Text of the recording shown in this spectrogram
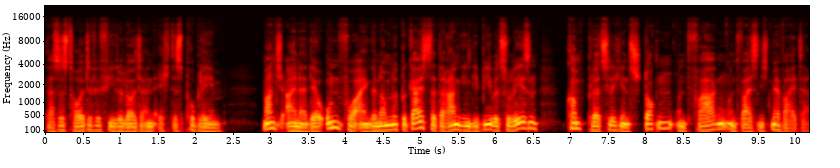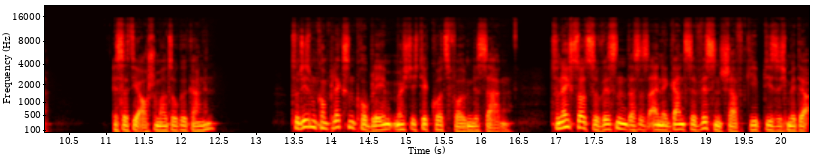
Das ist heute für viele Leute ein echtes Problem. Manch einer, der unvoreingenommen und begeistert daran ging, die Bibel zu lesen, kommt plötzlich ins Stocken und Fragen und weiß nicht mehr weiter. Ist es dir auch schon mal so gegangen? Zu diesem komplexen Problem möchte ich dir kurz Folgendes sagen. Zunächst sollst du wissen, dass es eine ganze Wissenschaft gibt, die sich mit der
